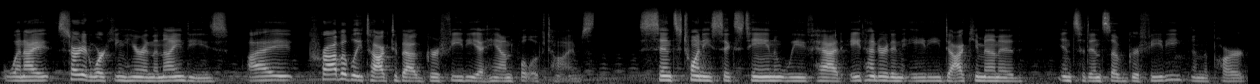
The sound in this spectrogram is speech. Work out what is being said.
When I started working here in the 90s, I probably talked about graffiti a handful of times. Since 2016, we've had 880 documented incidents of graffiti in the park.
